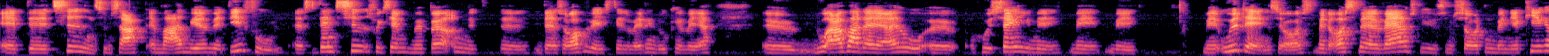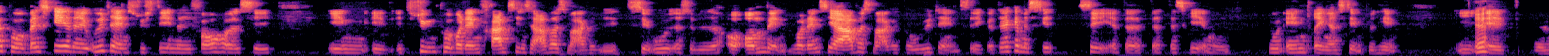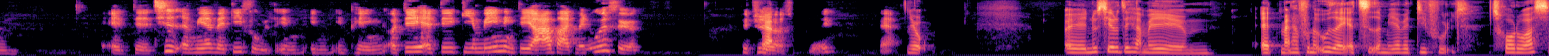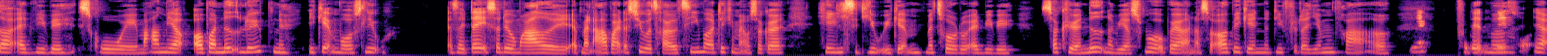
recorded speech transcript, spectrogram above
at øh, tiden som sagt er meget mere værdifuld. Altså den tid for eksempel med børnene øh, i deres opvækst, eller hvad det nu kan være. Øh, nu arbejder jeg jo øh, hovedsageligt med, med, med, med uddannelse også, men også med erhvervsliv som sådan. Men jeg kigger på, hvad sker der i uddannelsessystemet i forhold til en, et, et syn på, hvordan fremtidens arbejdsmarked vil se ud og så videre, og omvendt, hvordan ser arbejdsmarkedet på uddannelse, ikke? Og der kan man se, se at der, der, der sker nogle, nogle ændringer simpelthen i, ja. at, øh, at øh, tid er mere værdifuldt end, end, end penge. Og det, at det giver mening, det arbejde, man udfører, betyder ja. også ikke? Ja. Jo. Øh, nu siger du det her med, øh, at man har fundet ud af, at tid er mere værdifuldt. Tror du også så, at vi vil skrue øh, meget mere op og ned løbende igennem vores liv? Altså i dag så er det jo meget, øh, at man arbejder 37 timer, og det kan man jo så gøre hele sit liv igennem. Men tror du, at vi vil så køre ned, når vi har små børn, og så op igen, når de flytter hjemmefra, og ja, på den måde? Ja.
